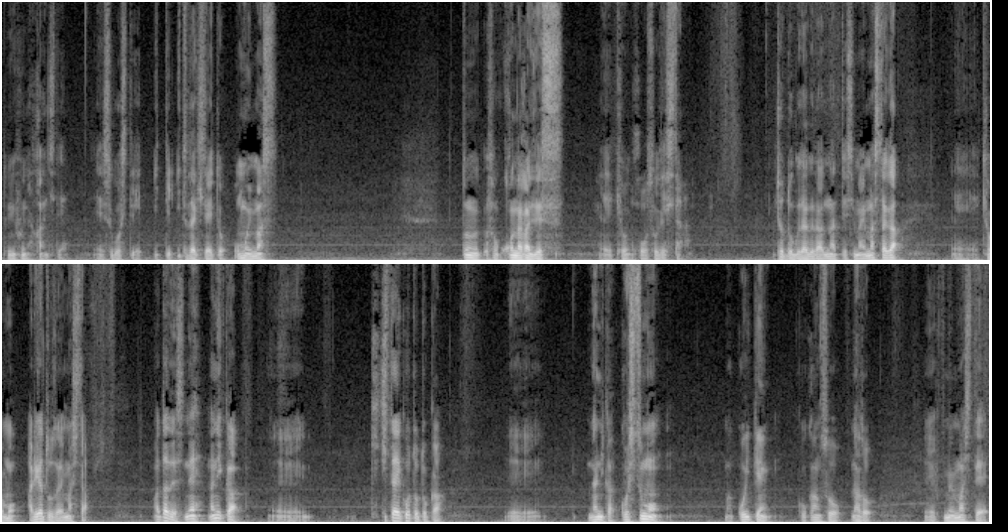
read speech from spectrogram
というふうな感じで、え、過ごしていっていただきたいと思います。とこんな感じです、えー、今日の放送でした。ちょっとグダグダになってしまいましたが、えー、今日もありがとうございました。またですね何か、えー、聞きたいこととかえー、何かご質問、まあ、ご意見ご感想など、えー、含めまして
